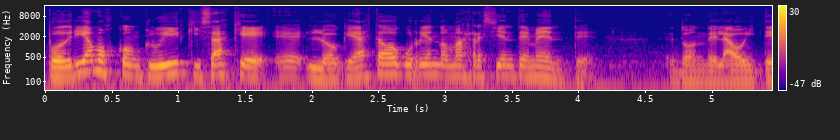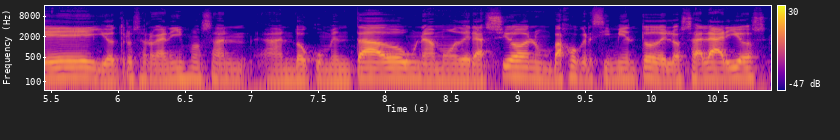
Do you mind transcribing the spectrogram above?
podríamos concluir quizás que eh, lo que ha estado ocurriendo más recientemente, donde la OIT y otros organismos han, documentado una moderación, un bajo crecimiento de los salarios,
